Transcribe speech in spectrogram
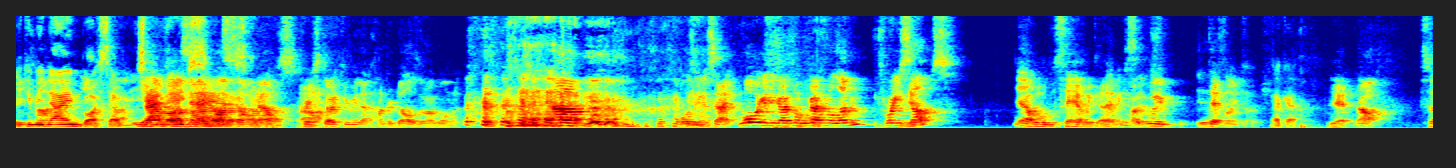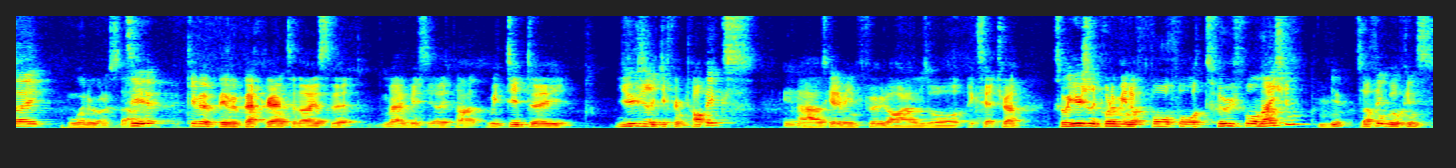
You can be can't- named by you someone. can't- Yeah, Named by by, named by someone else. someone else. Chris, don't give me that hundred dollars, and I want it. um, what was I going to say? What we're going to go for? We'll go for eleven. Three Yeah. subs. Yeah, we'll see how we go. And a coach. we, yeah. Definitely a coach. Okay. Yeah. Oh, So, Where do we want to start? to give a bit of a background to those that may have missed the early part, we did do usually different topics. Mm. Uh, it's going to be in food items or etc. So we usually put them in a 4-4-2 formation. Yep. So I think we'll cons-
